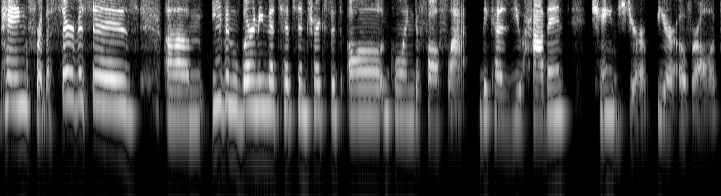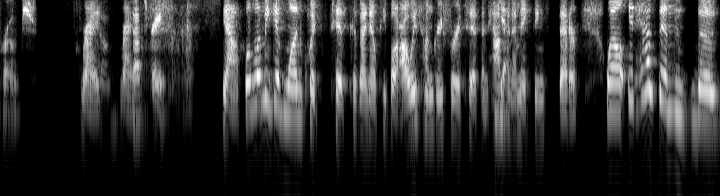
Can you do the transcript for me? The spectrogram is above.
paying for the services, um, even learning the tips and tricks, it's all going to fall flat because you haven't changed your your overall approach. Right, so right. That's great. Yeah. Well, let me give one quick tip because I know people are always hungry for a tip and how yes. can I make things better? Well, it has been the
